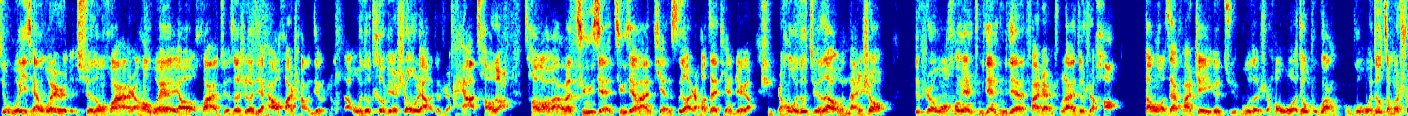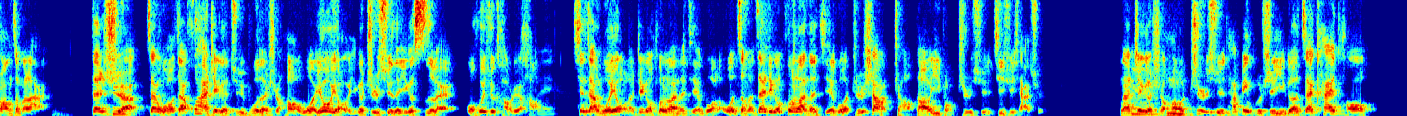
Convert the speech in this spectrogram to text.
就我以前我也是学动画，然后我也要画角色设计，还要画场景什么的，我就特别受不了。就是哎呀，草稿草稿完了，清线清线完填色，然后再填这个，然后我就觉得我难受。就是我后面逐渐逐渐发展出来，就是好。当我在画这一个局部的时候，我就不管不顾，我就怎么爽怎么来。但是在我在画这个局部的时候，我又有一个秩序的一个思维，我会去考虑好。现在我有了这个混乱的结果了，我怎么在这个混乱的结果之上找到一种秩序继续下去？那这个时候秩序它并不是一个在开头，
